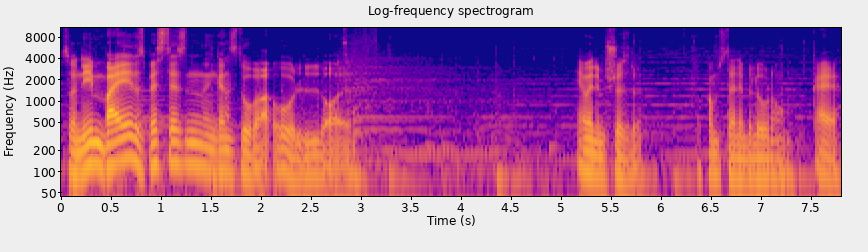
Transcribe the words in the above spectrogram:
So, nebenbei, das Beste ist ein ganz dober. Oh, lol. Her mit dem Schlüssel. Du bekommst deine Belohnung. Geil.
